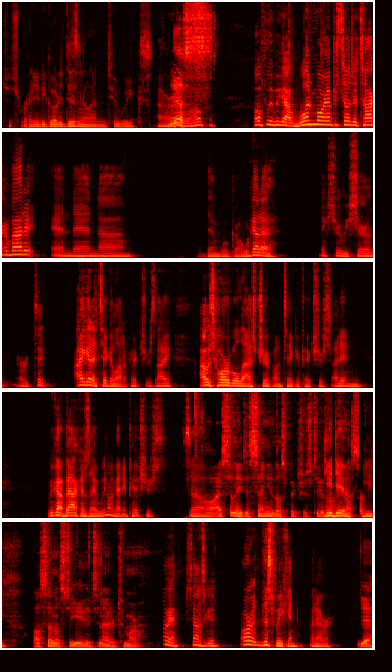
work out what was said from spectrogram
Just ready to go to Disneyland in two weeks. All right. yes. Well, hopefully, hopefully we got one more episode to talk about it, and then um, and then we'll go. We gotta make sure we share or take. I gotta take a lot of pictures. I I was horrible last trip on taking pictures. I didn't. We got back. I was like, we don't got any pictures. So Oh, I still need to send you those pictures too. you huh? do. I'll send, You, I'll send those to you either tonight or tomorrow. okay, sounds good. Or this weekend, whenever. Yeah,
